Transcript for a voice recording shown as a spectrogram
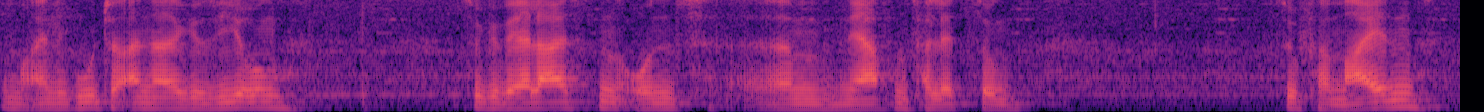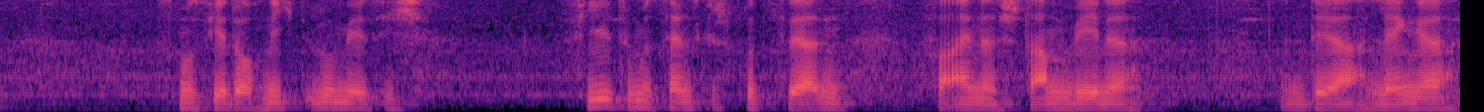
um eine gute Analgesierung zu gewährleisten und ähm, Nervenverletzung zu vermeiden. Es muss jedoch nicht übermäßig viel Tumeszenz gespritzt werden. Für eine Stammvene in der Länge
